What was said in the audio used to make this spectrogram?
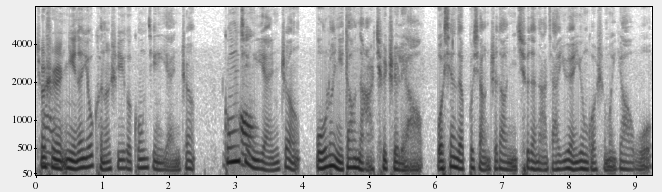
就是你呢有可能是一个宫颈炎症，宫颈炎症，无论你到哪儿去治疗。我现在不想知道你去的哪家医院用过什么药物。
